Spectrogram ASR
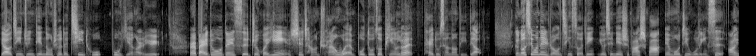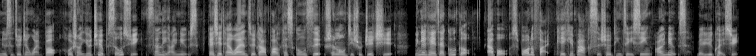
要进军电动车的企图不言而喻。而百度对此只回应市场传闻，不多做评论，态度相当低调。更多新闻内容，请锁定有线电视八十八 MOD 五零四。iNews 最正晚报，或上 YouTube 搜寻三立 iNews。感谢台湾最大 Podcast 公司升龙技术支持。您也可以在 Google、Apple、Spotify、KKBox 收听最新 iNews 每日快讯。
